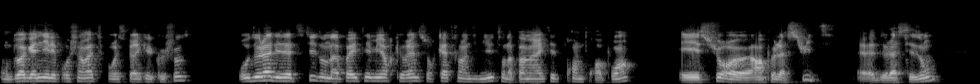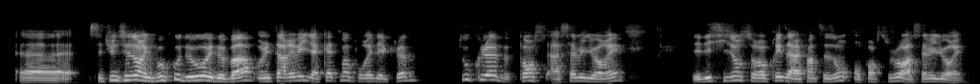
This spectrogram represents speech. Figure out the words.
On doit gagner les prochains matchs pour espérer quelque chose. Au-delà des attitudes, on n'a pas été meilleur que Rennes sur 90 minutes. On n'a pas mérité de prendre 3 points. Et sur euh, un peu la suite euh, de la saison, euh, c'est une saison avec beaucoup de hauts et de bas. On est arrivé il y a 4 mois pour aider le club. Tout club pense à s'améliorer. Les décisions sont reprises à la fin de saison. On pense toujours à s'améliorer.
